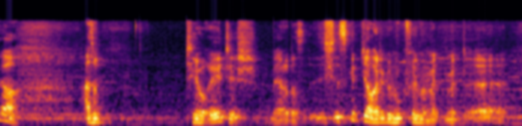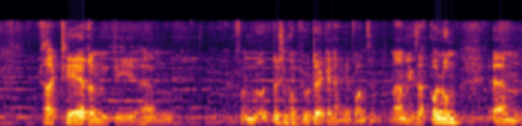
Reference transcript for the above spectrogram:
Ja, also theoretisch wäre das. Ich, es gibt ja heute genug Filme mit, mit äh, Charakteren, die ähm, von, durch den Computer generiert worden sind. Ne? Wie gesagt, Gollum ähm,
